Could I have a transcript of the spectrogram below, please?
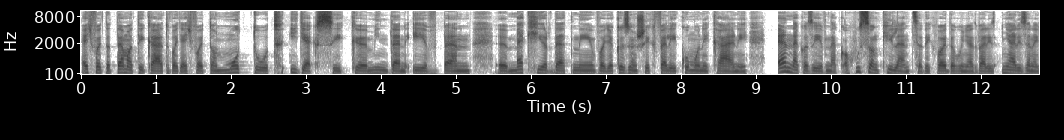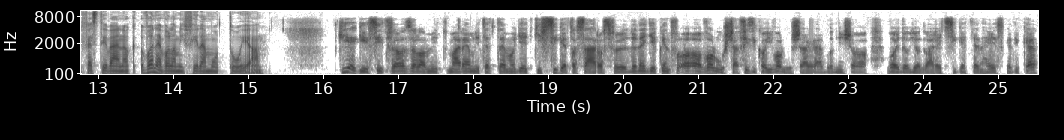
egyfajta tematikát vagy egyfajta mottót igyekszik minden évben meghirdetni, vagy a közönség felé kommunikálni. Ennek az évnek, a 29. Vajdahunyadvári nyári zenei fesztiválnak van-e valamiféle mottója? Kiegészítve azzal, amit már említettem, hogy egy kis sziget a szárazföldön, egyébként a valóság, fizikai valóságában is a Vajdahunyadvár egy szigeten helyezkedik el,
